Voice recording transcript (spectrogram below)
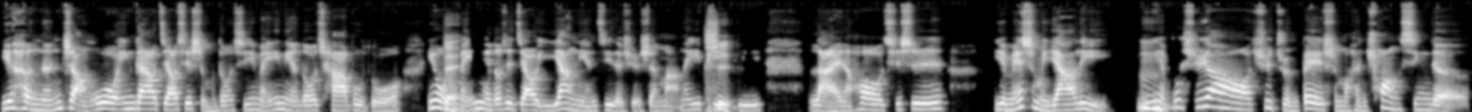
也很能掌握应该要教些什么东西，每一年都差不多，因为我们每一年都是教一样年纪的学生嘛，那一批一批来，然后其实也没什么压力，你也不需要去准备什么很创新的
